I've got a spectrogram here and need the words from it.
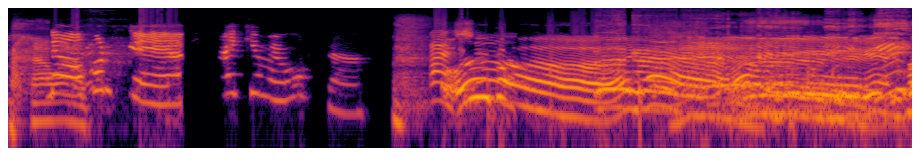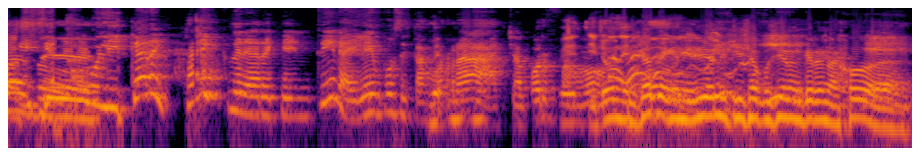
Ah, No, bueno. porque ay que me gusta. Ah. Quisiste publicar hike de la Argentina y le vos estás borracha, por Me favor. tiró un Fíjate que en el reality ya pusieron que era una joda.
